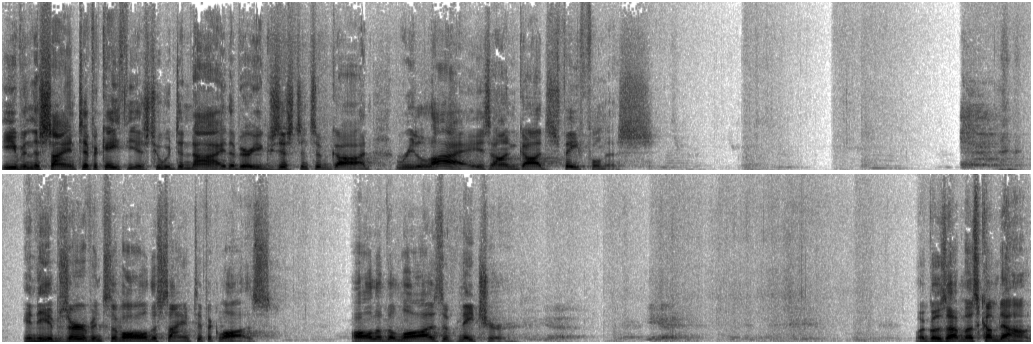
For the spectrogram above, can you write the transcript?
Even the scientific atheist who would deny the very existence of God relies on God's faithfulness. in the observance of all the scientific laws, all of the laws of nature. What goes up must come down.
